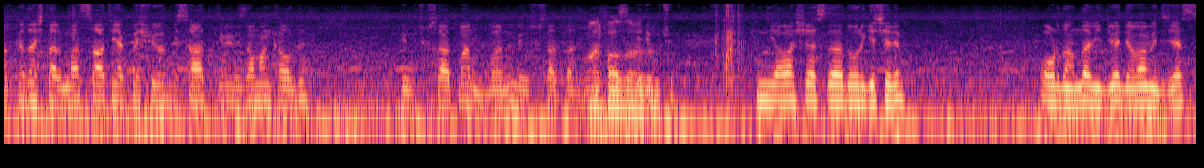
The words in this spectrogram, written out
Arkadaşlar maç saati yaklaşıyor. Bir saat gibi bir zaman kaldı. Bir buçuk saat var mı? Var değil mi? Bir buçuk saat var. Var fazla var. Yedi buçuk. Şimdi yavaş yavaş daha doğru geçelim. Oradan da videoya devam edeceğiz.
